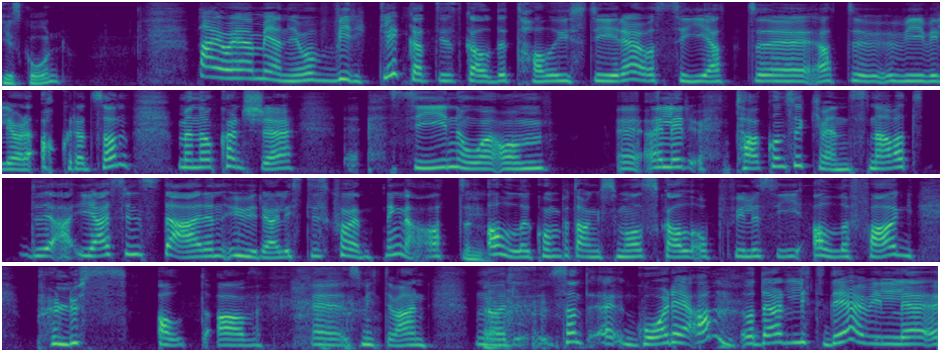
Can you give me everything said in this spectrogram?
I skolen? Nei, og jeg mener jo virkelig ikke at de skal detaljstyre og si at, eh, at vi vil gjøre det akkurat sånn, men å kanskje eh, si noe om eh, Eller ta konsekvensen av at jeg syns det er en urealistisk forventning da, at alle kompetansemål skal oppfylles i alle fag, pluss alt av eh, smittevern. Når, sant? Eh, Går det an? Og det er litt det jeg vil eh,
